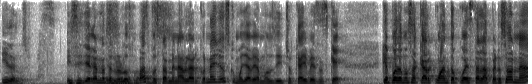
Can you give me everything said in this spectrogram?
y de los papás. Y si llegan a tener los los papás, papás. pues también hablar con ellos, como ya habíamos dicho que hay veces que, que podemos sacar cuánto cuesta la persona.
